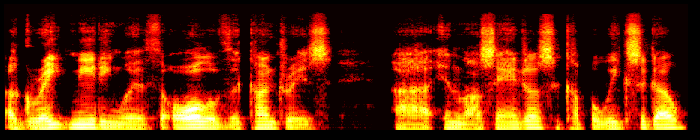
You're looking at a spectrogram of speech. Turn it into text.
a great meeting with all of the countries uh, in Los Angeles a couple weeks ago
